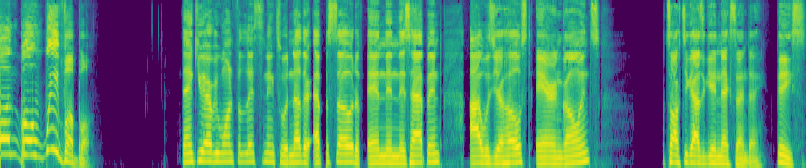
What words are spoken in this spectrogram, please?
Unbelievable. Thank you everyone for listening to another episode of And Then This Happened. I was your host, Aaron Goins. I'll talk to you guys again next Sunday. Peace.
